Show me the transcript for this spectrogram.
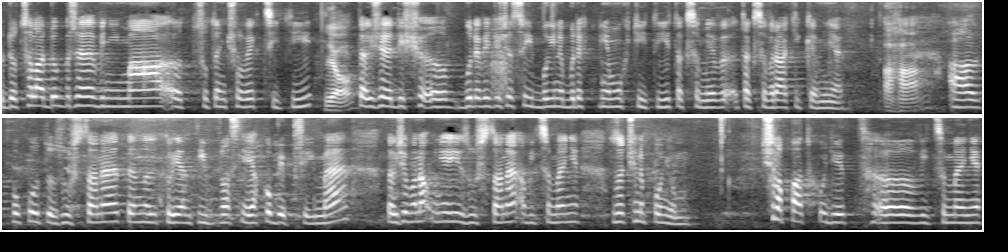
docela dobře vnímá, eh, co ten člověk cítí. Jo. Takže když eh, bude vědět, že se jí bojí, nebude k němu chtít jít, tak se, mě, tak se vrátí ke mně. Aha, A pokud zůstane, ten klient ji vlastně jakoby přijme, takže ona u něj zůstane a víceméně začne po něm šlapat, chodit eh, víceméně,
